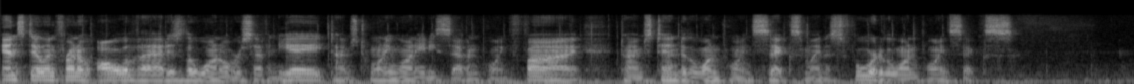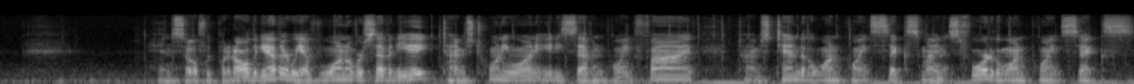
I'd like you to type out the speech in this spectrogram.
And still in front of all of that is the 1 over 78 times 2187.5 times 10 to the 1.6 minus 4 to the 1.6. And so if we put it all together, we have 1 over 78 times 2187.5 times 10 to the 1.6 minus 4 to the 1.6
